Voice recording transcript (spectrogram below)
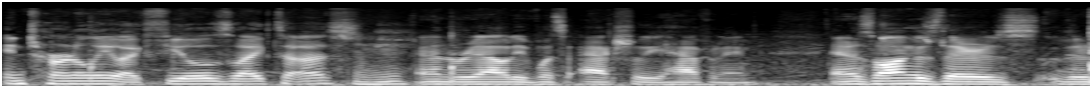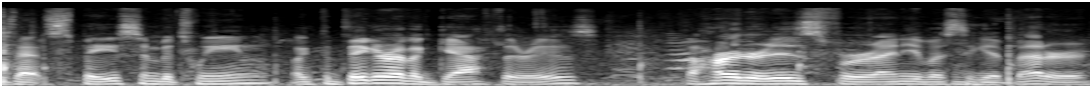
internally like feels like to us, mm-hmm. and the reality of what's actually happening. And as long as there's there's that space in between, like the bigger of a gap there is, the harder it is for any of us to mm-hmm. get better,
